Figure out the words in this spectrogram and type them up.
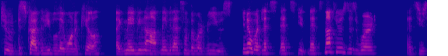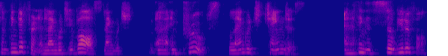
to describe the people they want to kill? Like maybe not. Maybe that's not the word we use. You know what? Let's let's let's not use this word. Let's use something different. And language evolves. Language uh, improves language changes. And i think it's so beautiful.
